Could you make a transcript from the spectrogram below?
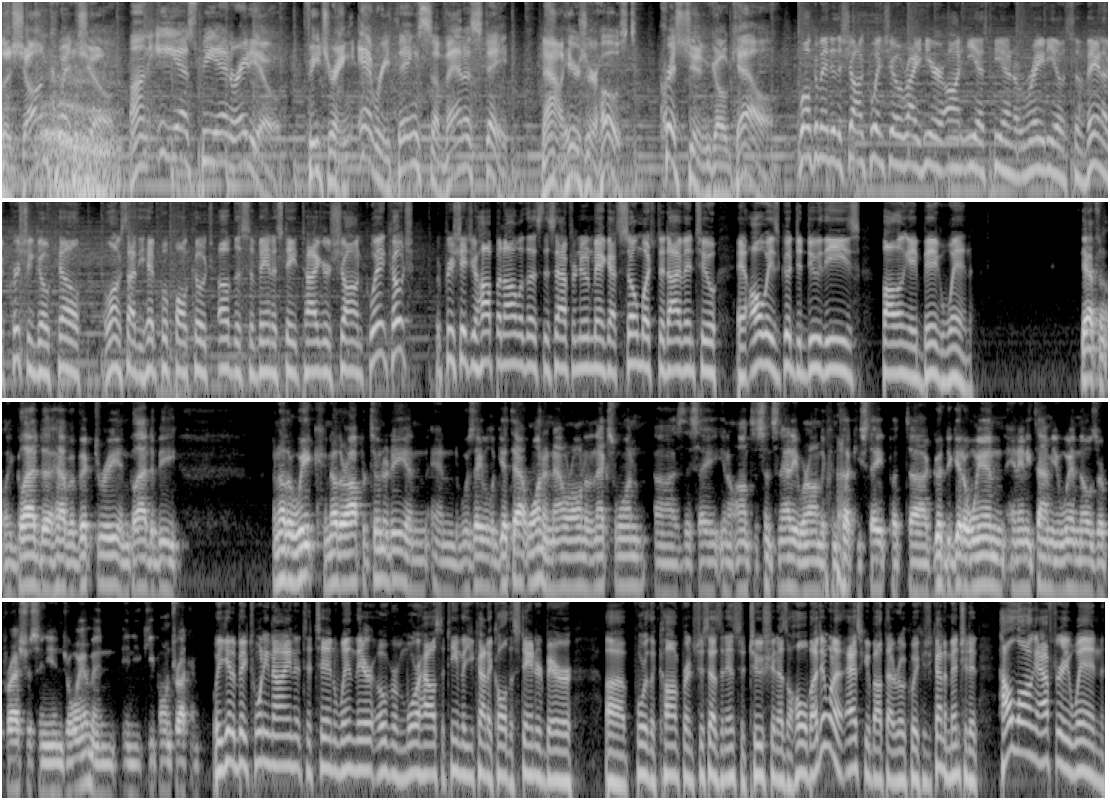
The Sean Quinn Show on ESPN Radio, featuring everything Savannah State. Now, here's your host, Christian Gokel. Welcome into the Sean Quinn Show right here on ESPN Radio Savannah. Christian Gokel alongside the head football coach of the Savannah State Tigers, Sean Quinn. Coach, we appreciate you hopping on with us this afternoon, man. Got so much to dive into, and always good to do these following a big win. Definitely glad to have a victory and glad to be another week, another opportunity, and and was able to get that one. And now we're on to the next one. Uh, as they say, you know, on to Cincinnati. We're on to Kentucky State, but uh, good to get a win. And anytime you win, those are precious, and you enjoy them, and and you keep on trucking. Well, you get a big twenty nine to ten win there over Morehouse, a team that you kind of call the standard bearer. Uh, for the conference, just as an institution as a whole. But I did want to ask you about that real quick because you kind of mentioned it. How long after a win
